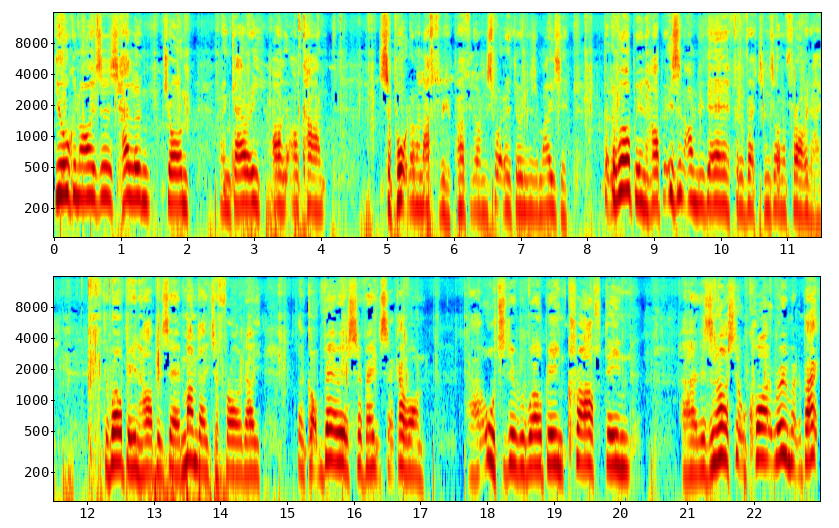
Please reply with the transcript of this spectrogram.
The organisers, Helen, John and Gary, I, I can't support them enough to be perfectly honest. What they're doing is amazing. But the Wellbeing Hub isn't only there for the veterans on a Friday. The Wellbeing Hub is there Monday to Friday. They've got various events that go on, uh, all to do with wellbeing, crafting. Uh, there's a nice little quiet room at the back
